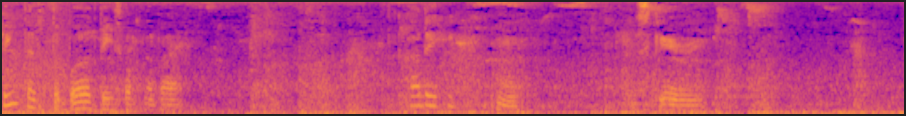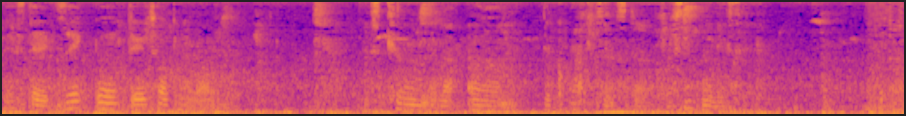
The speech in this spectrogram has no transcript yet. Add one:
think that's the bug they're talking about. How did he? Hmm. Scary. That's the exact bug they're talking about. It's killing the um the crops and stuff. Or something they said. I forgot.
